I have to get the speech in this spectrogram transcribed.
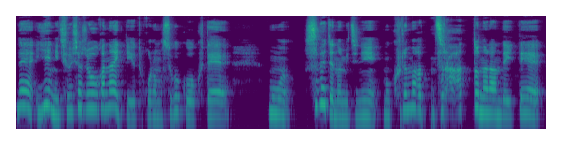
で、家に駐車場がないっていうところもすごく多くて、もうすべての道にもう車がずらーっと並んでいて、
